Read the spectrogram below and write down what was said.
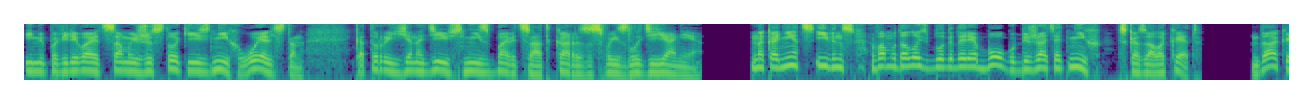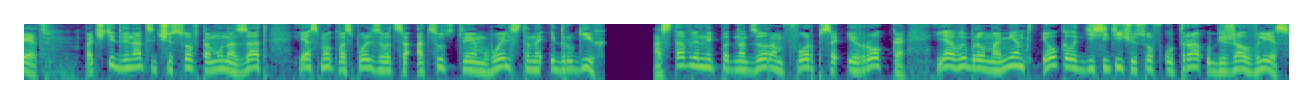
Ими повелевает самый жестокий из них, Уэльстон, который, я надеюсь, не избавится от кары за свои злодеяния. «Наконец, Ивенс, вам удалось благодаря Богу бежать от них», — сказала Кэт. «Да, Кэт, Почти 12 часов тому назад я смог воспользоваться отсутствием Уэльстона и других. Оставленный под надзором Форбса и Рокка, я выбрал момент и около 10 часов утра убежал в лес.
